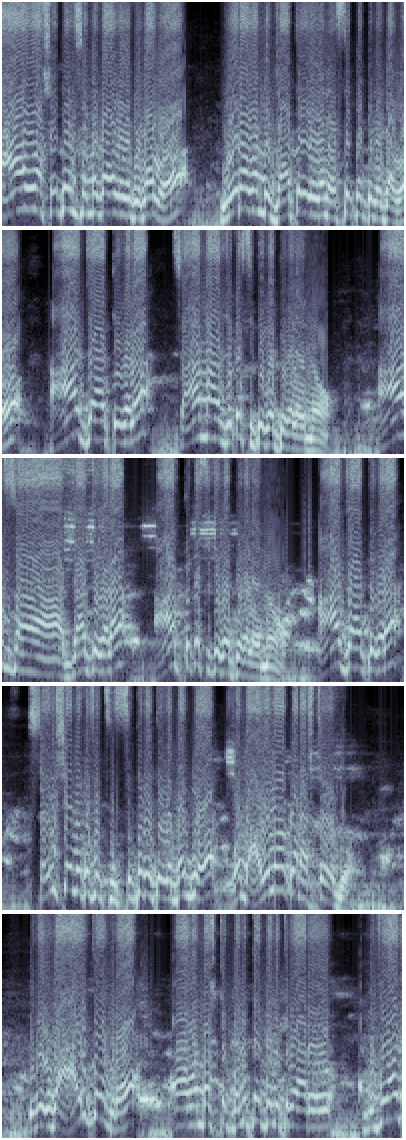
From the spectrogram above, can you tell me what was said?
ಯಾವ ಶೋಷಿತ ಸಮುದಾಯಗಳಿದಾವೋ ನೂರ ಒಂದು ಜಾತಿಗಳು ಏನು ಎಸ್ ಇದಾವೋ ಆ ಜಾತಿಗಳ ಸಾಮಾಜಿಕ ಸ್ಥಿತಿಗತಿಗಳೇನು? ಆ ಜಾತಿಗಳ ಆರ್ಥಿಕ ಸ್ಥಿತಿಗತಿಗಳೇನು ಆ ಜಾತಿಗಳ ಶೈಕ್ಷಣಿಕ ಸ್ಥಿತಿ- ಸ್ಥಿತಿಗತಿಗಳ ಬಗ್ಗೆ ಒಂದು ಅವಲೋಕನ ಅಷ್ಟೇ ಇದು ಇದು ಈಗ ಆಯ್ತು ಅಂದ್ರೆ ಒಂದಷ್ಟು ದಲಿತ ದಲಿತರು ಯಾರು ನಿಜವಾದ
